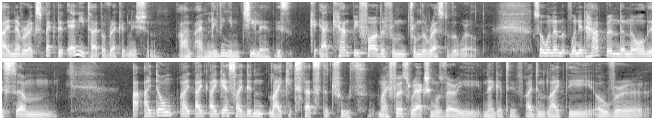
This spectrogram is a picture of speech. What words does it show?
I never expected any type of recognition. I'm, I'm living in Chile. This I can't be farther from, from the rest of the world. So when it, when it happened and all this um, I, don't. I, I, I guess I didn't like it. That's the truth. My first reaction was very negative. I didn't like the over.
